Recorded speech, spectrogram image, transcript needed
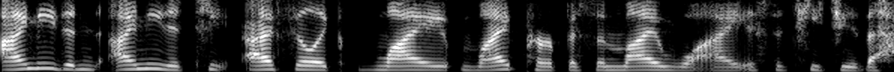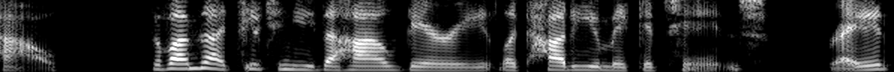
I need to I need to teach I feel like my my purpose and my why is to teach you the how if I'm not teaching you the how, Gary, like how do you make a change, right?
